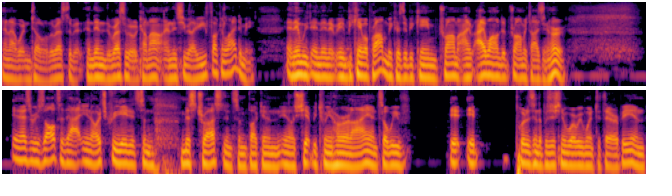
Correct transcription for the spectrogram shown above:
and I wouldn't tell her the rest of it. And then the rest of it would come out, and then she'd be like, "You fucking lied to me." And then we, and then it, it became a problem because it became trauma. I, I wound up traumatizing her, and as a result of that, you know, it's created some mistrust and some fucking you know shit between her and I. And so we've it it put us in a position where we went to therapy, and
